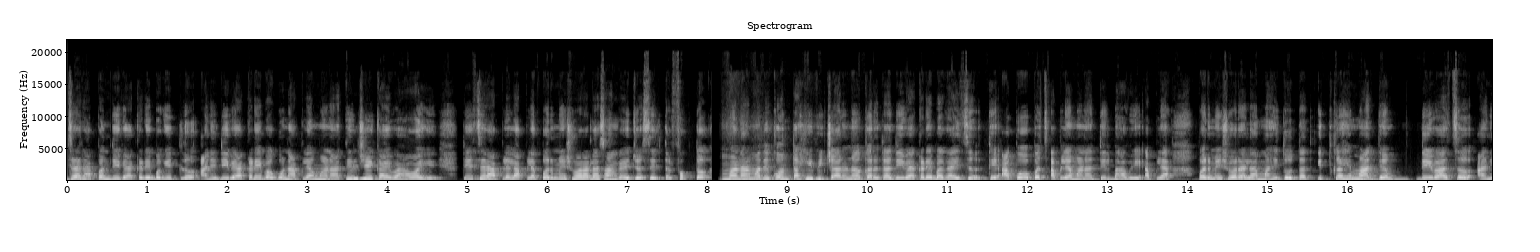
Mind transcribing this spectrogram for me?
जर आपण दिव्याकडे बघितलं आणि दिव्याकडे बघून आपल्या मनातील जे काही भाव आहे ते जर आपल्याला आपल्या परमेश्वराला सांगायचे असेल तर फक्त मनामध्ये कोणताही विचार न करता दिव्याकडे बघायचं ते आपोआपच आपल्या मनातील भाव हे आपल्या परमेश्वराला माहीत होतात. इतकं हे माध्यम देवाचं आणि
